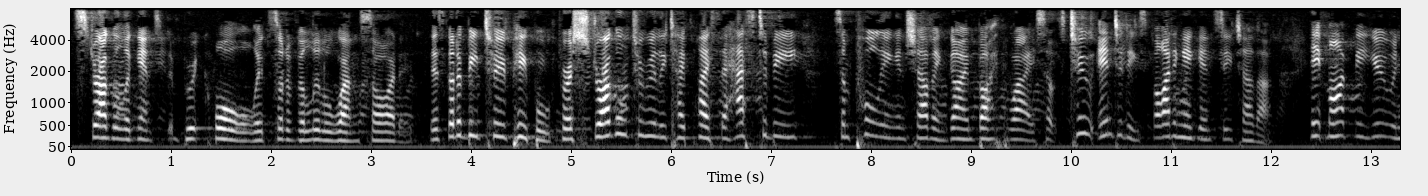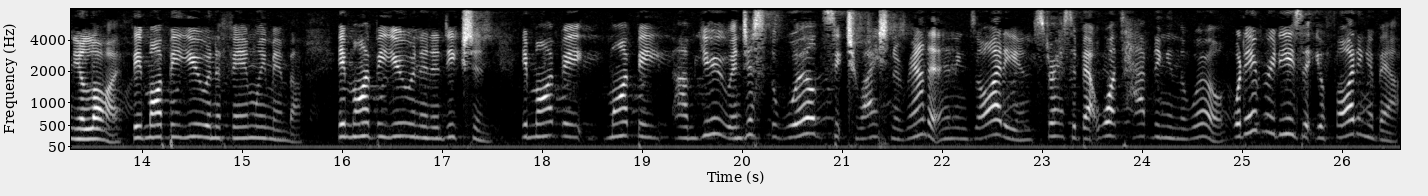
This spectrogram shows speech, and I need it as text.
struggle against a brick wall. It's sort of a little one-sided. There's got to be two people for a struggle to really take place. There has to be some pulling and shoving going both ways. So it's two entities fighting against each other. It might be you in your life. It might be you and a family member. It might be you and an addiction. It might be might be um, you and just the world situation around it, and anxiety and stress about what's happening in the world. Whatever it is that you're fighting about,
